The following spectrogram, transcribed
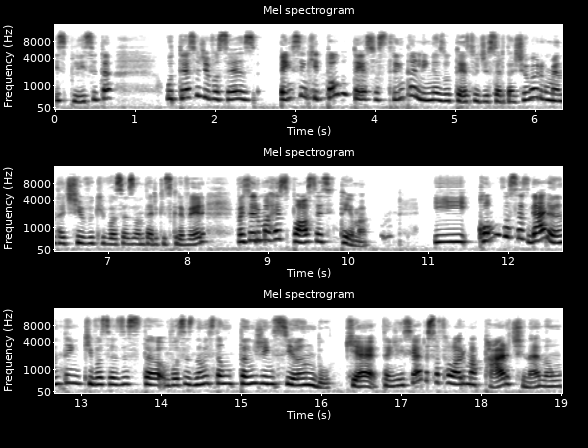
explícita, o texto de vocês, pensem que todo o texto, as 30 linhas do texto dissertativo argumentativo que vocês vão ter que escrever, vai ser uma resposta a esse tema. E como vocês garantem que vocês estão, vocês não estão tangenciando, que é tangenciar é só falar uma parte, né, não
